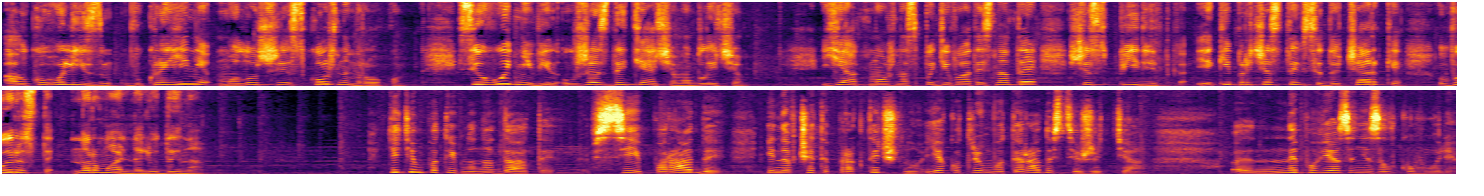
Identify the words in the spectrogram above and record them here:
Алкоголізм в Україні молодшає з кожним роком. Сьогодні він уже з дитячим обличчям. Як можна сподіватись на те, що з підлітка, який причастився до чарки, виросте нормальна людина? Дітям потрібно надати всі поради і навчити практично, як отримувати радості життя, не пов'язані з алкоголем.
